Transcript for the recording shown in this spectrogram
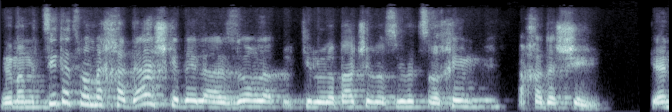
וממציא את עצמו מחדש כדי לעזור כאילו לבת שלו סביב הצרכים החדשים, כן?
